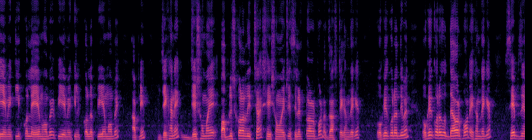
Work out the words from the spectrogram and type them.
এএম এ ক্লিক করলে এম হবে পিএমএ এ ক্লিক করলে পিএম হবে। আপনি যেখানে যে সময়ে পাবলিশ করার ইচ্ছা, সেই সময়টি সিলেক্ট করার পর জাস্ট এখান থেকে ওকে করে দিবেন। ওকে করে দেওয়ার পর এখান থেকে সেভ যে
